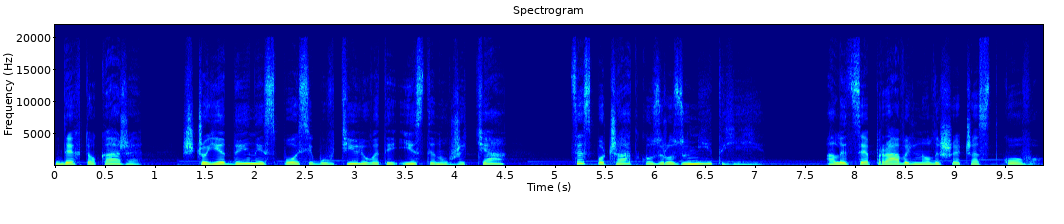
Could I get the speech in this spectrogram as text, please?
Дехто каже, що єдиний спосіб втілювати істину в життя це спочатку зрозуміти її, але це правильно лише частково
